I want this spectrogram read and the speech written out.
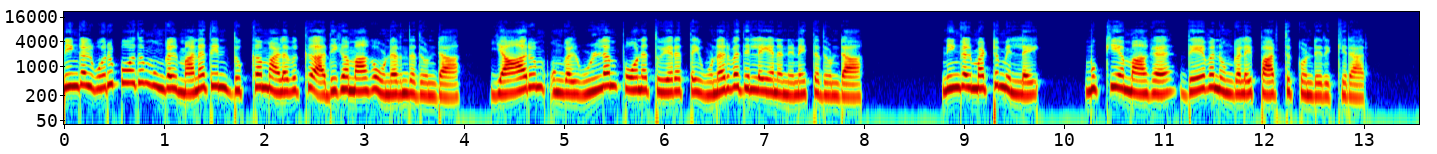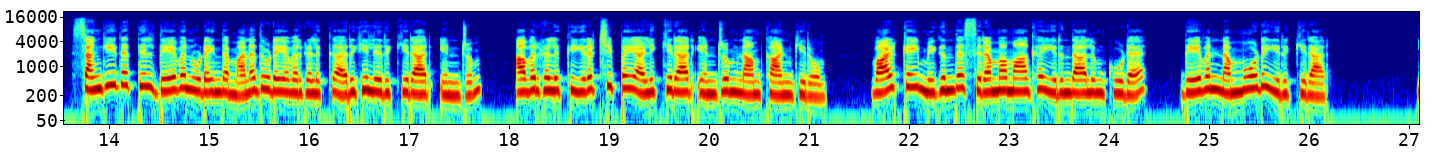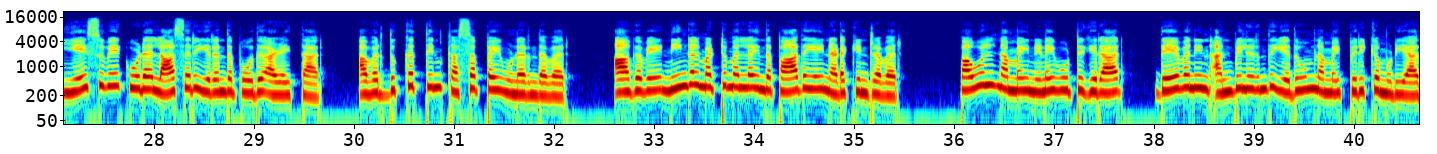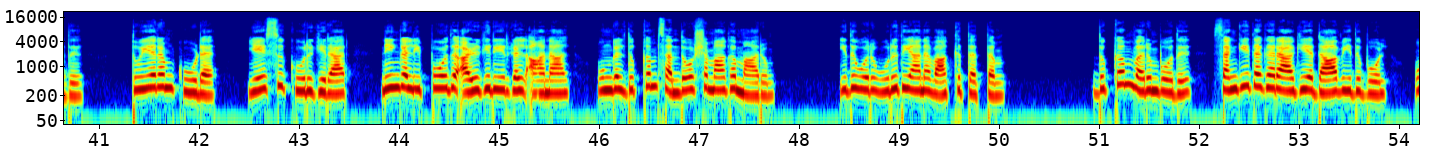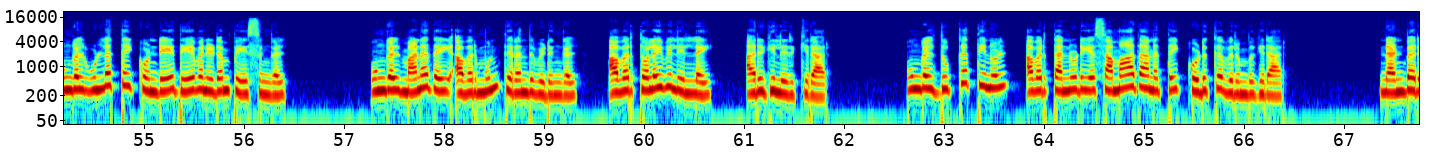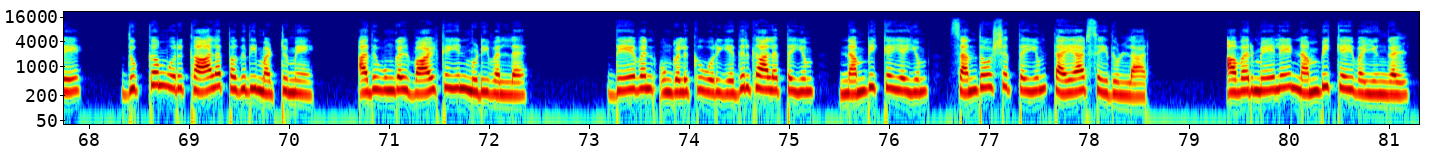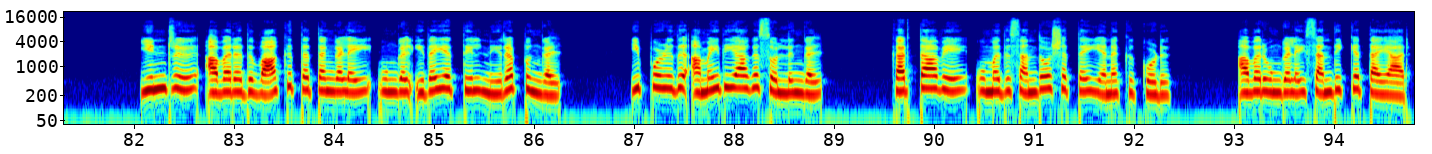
நீங்கள் ஒருபோதும் உங்கள் மனதின் துக்கம் அளவுக்கு அதிகமாக உணர்ந்ததுண்டா? யாரும் உங்கள் உள்ளம் போன துயரத்தை உணர்வதில்லை என நினைத்ததுண்டா? நீங்கள் மட்டுமில்லை முக்கியமாக தேவன் உங்களை பார்த்துக் கொண்டிருக்கிறார். சங்கீதத்தில் தேவன் உடைந்த மனதுடையவர்களுக்கு அருகில் இருக்கிறார் என்றும் அவர்களுக்கு இரட்சிப்பை அளிக்கிறார் என்றும் நாம் காண்கிறோம். வாழ்க்கை மிகுந்த சிரமமாக இருந்தாலும் கூட தேவன் நம்மோடு இருக்கிறார். இயேசுவே கூட லாசரு இறந்தபோது அழைத்தார். அவர் துக்கத்தின் கசப்பை உணர்ந்தவர். ஆகவே நீங்கள் மட்டுமல்ல இந்த பாதையை நடக்கின்றவர். பவுல் நம்மை நினைவூட்டுகிறார். தேவனின் அன்பிலிருந்து எதுவும் நம்மை பிரிக்க முடியாது. துயரம் கூட. இயேசு கூறுகிறார் நீங்கள் இப்போது அழுகிறீர்கள் ஆனால் உங்கள் துக்கம் சந்தோஷமாக மாறும். இது ஒரு உறுதியான வாக்குத்தத்தம். துக்கம் வரும்போது சங்கீதகராகிய தாவீது போல் உங்கள் உள்ளத்தைக் கொண்டே தேவனிடம் பேசுங்கள். உங்கள் மனதை அவர் முன் திறந்துவிடுங்கள் அவர் தொலைவில் இல்லை அருகில் இருக்கிறார். உங்கள் துக்கத்தினுள் அவர் தன்னுடைய சமாதானத்தை கொடுக்க விரும்புகிறார். நண்பரே துக்கம் ஒரு காலப்பகுதி மட்டுமே அது உங்கள் வாழ்க்கையின் முடிவல்ல. தேவன் உங்களுக்கு ஒரு எதிர்காலத்தையும் நம்பிக்கையையும் சந்தோஷத்தையும் தயார் செய்துள்ளார். அவர் மேலே நம்பிக்கை வையுங்கள். இன்று அவரது வாக்குத்தத்தங்களை உங்கள் இதயத்தில் நிரப்புங்கள். இப்பொழுது அமைதியாக சொல்லுங்கள். கர்த்தாவே உமது சந்தோஷத்தை எனக்கு கொடு. அவர் உங்களை சந்திக்கத் தயார்.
